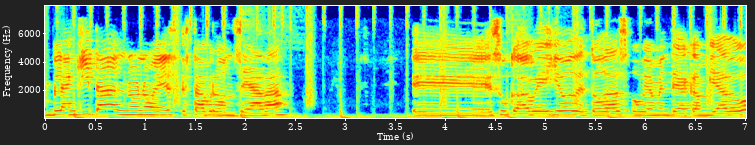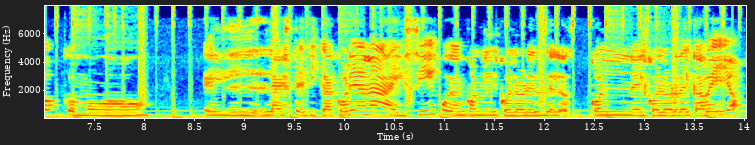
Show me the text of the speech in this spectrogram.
Blanquita no, no es, está bronceada. Eh, su cabello de todas obviamente ha cambiado como la estética coreana, ahí sí juegan con el, colores de los, con el color del cabello,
